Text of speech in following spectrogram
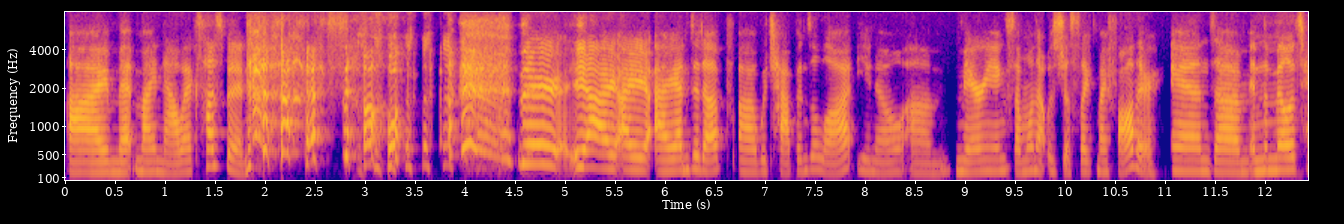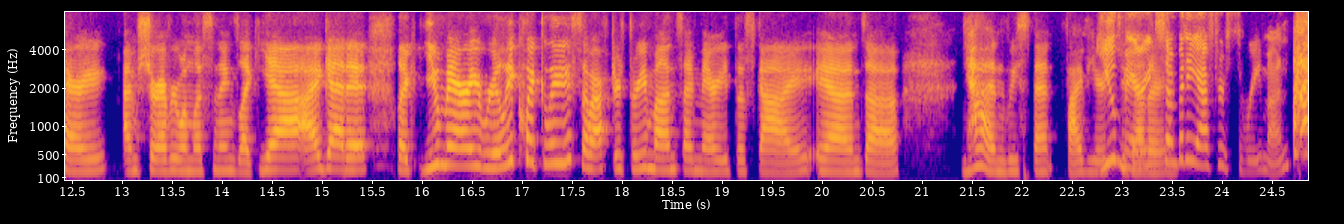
I met my now ex husband. so there, yeah, I, I, I ended up, uh, which happens a lot, you know, um, marrying someone that was just like my father. And um, in the military, I'm sure everyone listening is like, yeah, I get it. Like you marry really quickly. So after three months, I married this guy, and uh, yeah, and we spent five years. You together. married somebody after three months.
